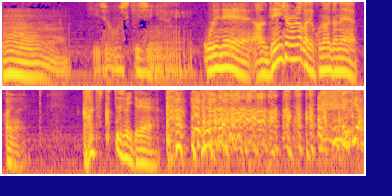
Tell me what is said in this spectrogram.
うん非常識人。俺ねあの電車の中でこの間ねはいはい。柿食ってる人がいてね いや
